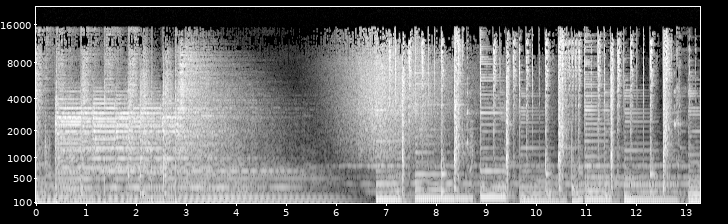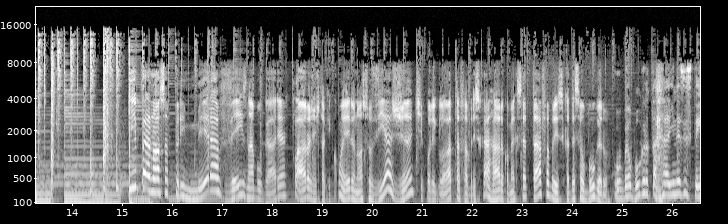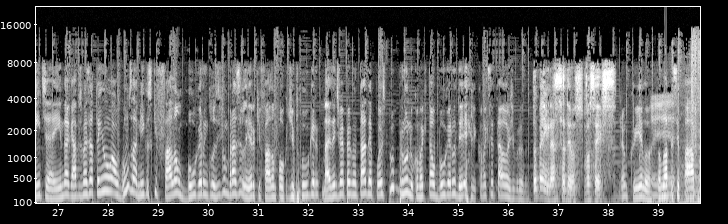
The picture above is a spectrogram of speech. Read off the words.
Nossa primeira vez na Bulgária, claro, a gente tá aqui com ele, o nosso viajante poliglota, Fabrício Carraro. Como é que você tá, Fabrício? Cadê seu búlgaro? O meu búlgaro tá inexistente ainda, Gabs, mas eu tenho alguns amigos que falam búlgaro, inclusive um brasileiro que fala um pouco de búlgaro, mas a gente vai perguntar depois pro Bruno como é que tá o búlgaro dele. Como é que você tá hoje, Bruno? Tô bem, graças a Deus. Vocês? Tranquilo. Vamos lá pra esse papo.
